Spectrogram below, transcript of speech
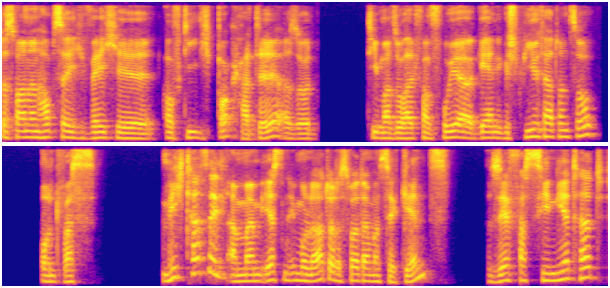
Das waren dann hauptsächlich welche, auf die ich Bock hatte, also die man so halt von früher gerne gespielt hat und so. Und was mich tatsächlich an meinem ersten Emulator, das war damals der Gens, sehr fasziniert hat,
